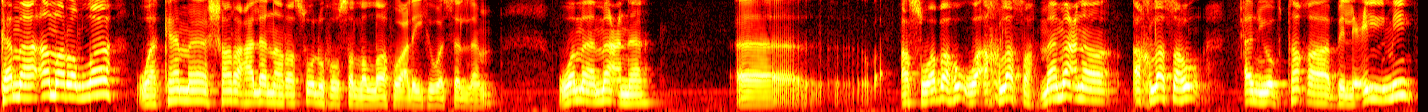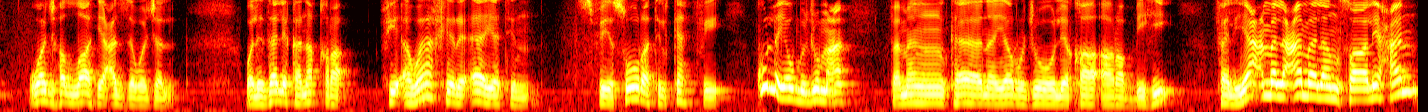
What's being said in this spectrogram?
كما أمر الله وكما شرع لنا رسوله صلى الله عليه وسلم. وما معنى أصوبه وأخلصه؟ ما معنى أخلصه؟ أن يبتغى بالعلم وجه الله عز وجل. ولذلك نقرأ في أواخر آية في سورة الكهف كل يوم جمعة فمن كان يرجو لقاء ربه فليعمل عملا صالحا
